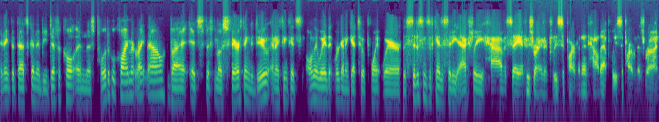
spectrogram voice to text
I think that that's going to be difficult in this political climate right now, but it's the most fair thing to do. And I think it's the only way that we're going to get to a point where the citizens of Kansas City actually have a say in who's running their police department and how that police department is run.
